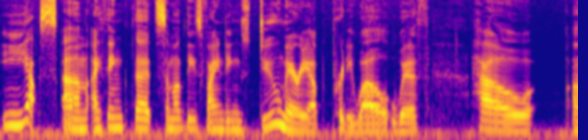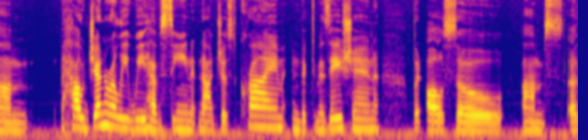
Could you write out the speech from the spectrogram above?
Yes. Um, I think that some of these findings do marry up pretty well with how. Um, how generally we have seen not just crime and victimization, but also um, uh,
